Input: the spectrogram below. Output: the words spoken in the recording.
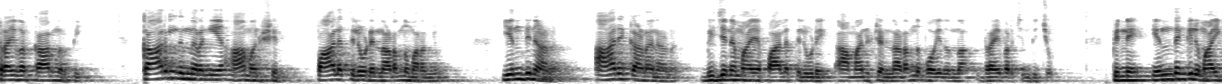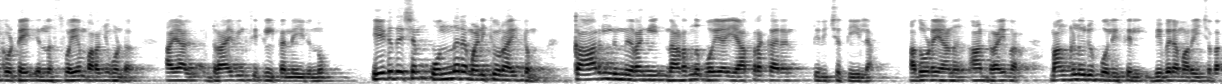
ഡ്രൈവർ കാർ നിർത്തി. കാറിൽ നിന്നിറങ്ങിയ ആ മനുഷ്യൻ പാലത്തിലൂടെ നടന്നു മറഞ്ഞു. എന്തിനാണ്? ആരെ കാണാനാണ്? വിജനമായ പാലത്തിലൂടെ ആ മനുഷ്യൻ നടന്നു പോയതെന്ന് ഡ്രൈവർ ചിന്തിച്ചു. പിന്നെ എന്തെങ്കിലും ആയിക്കോട്ടെ എന്ന് സ്വയം പറഞ്ഞുകൊണ്ട് അയാൾ ഡ്രൈവിംഗ് സീറ്റിൽ തന്നെ ഇരുന്നു. ഏകദേശം ഒന്നര മണിക്കൂറായിട്ടും കാറിൽ നിന്നിറങ്ങി നടന്നുപോയ യാത്രക്കാരൻ തിരിച്ചെത്തിയില്ല. അതോടെയാണ് ആ ഡ്രൈവർ മംഗളൂരു പോലീസിൽ വിവരമറിയിച്ചത്.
